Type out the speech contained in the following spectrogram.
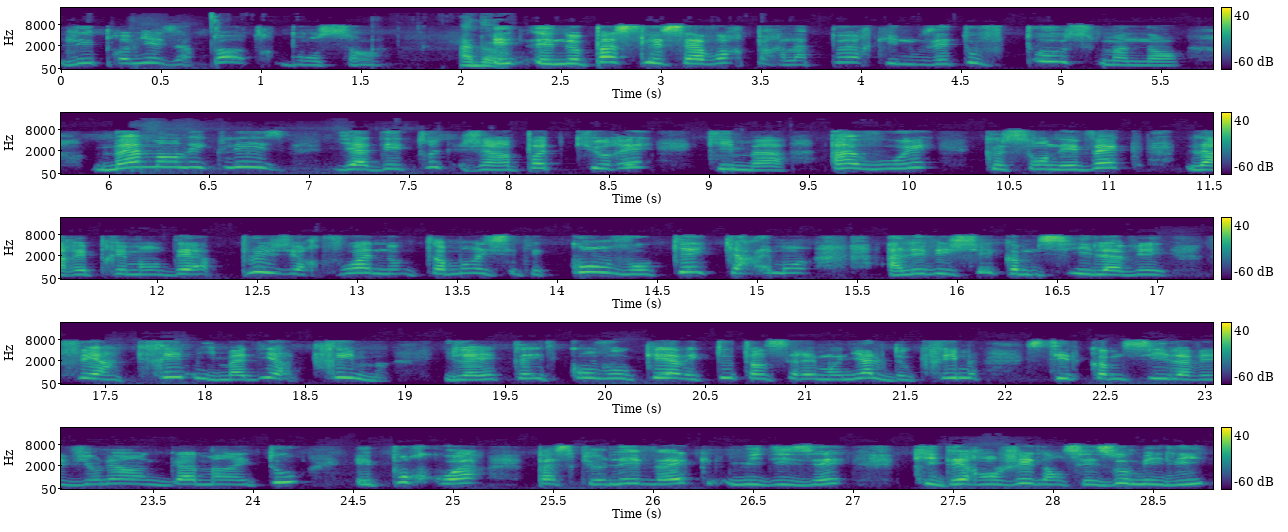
les premiers apôtres, bon sang. Et, ne pas se laisser avoir par la peur qui nous étouffe tous maintenant. Même en l'église, il y a des trucs. J'ai un pote curé qui m'a avoué que son évêque l'a réprimandé à plusieurs fois, notamment il s'est fait convoquer carrément à l'évêché comme s'il avait fait un crime. Il m'a dit un crime. Il a été convoqué avec tout un cérémonial de crime, style comme s'il avait violé un gamin et tout. Et pourquoi? Parce que l'évêque lui disait qu'il dérangeait dans ses homélies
